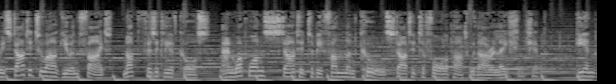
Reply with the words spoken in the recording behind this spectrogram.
We started to argue and fight, not physically of course, and what once started to be fun and cool started to fall apart with our relationship. He and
